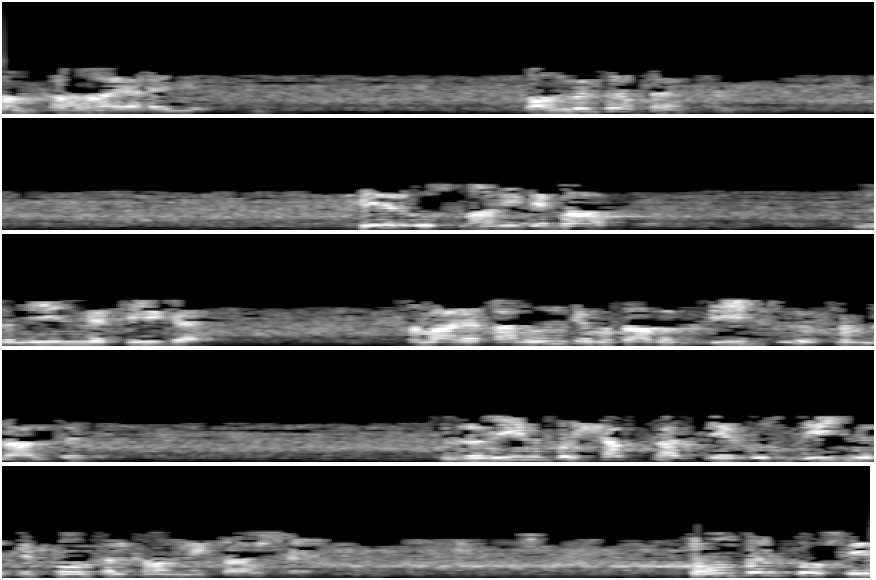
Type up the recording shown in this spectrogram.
ہم کہاں آیا ہے یہ؟ کون برساتا ہے؟ پھر اس پانی کے بعد زمین میں ٹھیک ہے، ہمارے قانون کے مطابق بیج اس میں ڈالتے زمین کو شک کر کے اس بیج میں سے کومپل کون نکالتے کومپل کو پھر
